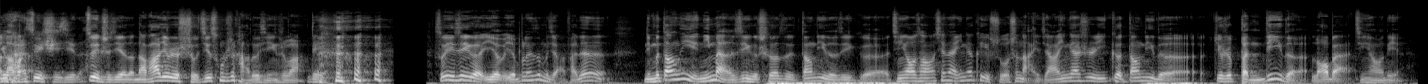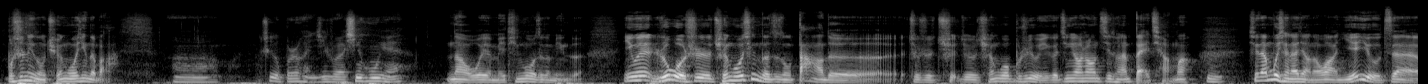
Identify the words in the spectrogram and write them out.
油卡是最直接的。最直接的，哪怕就是手机充值卡都行是吧？对，所以这个也也不能这么讲，反正你们当地你买的这个车子，当地的这个经销商现在应该可以说是哪一家？应该是一个当地的，就是本地的老板经销店，不是那种全国性的吧？嗯，这个不是很清楚。新宏源，那我也没听过这个名字，因为如果是全国性的这种大的，就是全就是全国不是有一个经销商集团百强嘛？嗯，现在目前来讲的话，也有在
